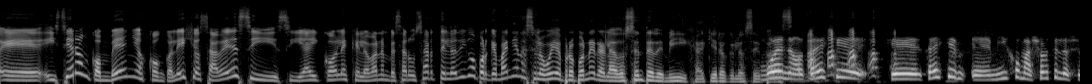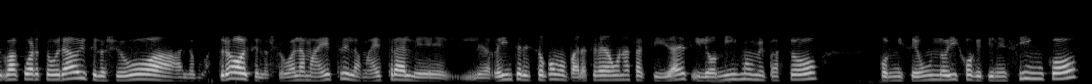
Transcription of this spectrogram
eh, ¿hicieron convenios con colegios? ¿Sabés si, si hay coles que lo van a empezar a usar? Te lo digo porque mañana se lo voy a proponer a la docente de mi hija, quiero que lo sepas. Bueno, ¿sabés que, que, ¿sabés que eh, mi hijo mayor se lo llevó a cuarto grado y se lo llevó a, lo mostró y se lo llevó a la maestra y la maestra le, le reinteresó como para hacer algunas actividades y lo mismo me pasó con mi segundo hijo que tiene cinco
